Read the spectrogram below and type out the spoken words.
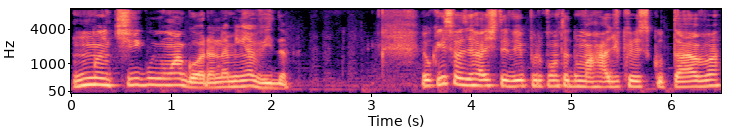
um antigo e um agora na minha vida. Eu quis fazer rádio e TV por conta de uma rádio que eu escutava,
